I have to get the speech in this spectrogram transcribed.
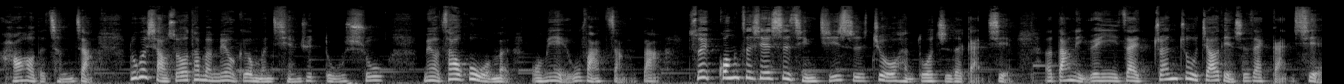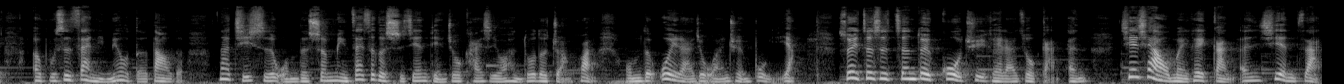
好好的成长。如果小时候他们没有给我们钱去读书，没有照顾我们，我们也无法长大。所以，光这些事情其实就有很多值得感谢。而当你愿意在专注焦点是在感谢。而不是在你没有得到的，那其实我们的生命在这个时间点就开始有很多的转换，我们的未来就完全不一样。所以这是针对过去可以来做感恩，接下来我们也可以感恩现在。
